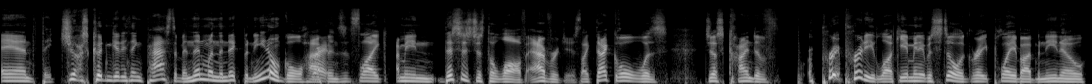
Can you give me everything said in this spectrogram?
And they just couldn't get anything past them. And then when the Nick Bonino goal Right. happens, it's like, I mean, this is just the law of averages. Like that goal was just kind of pr- pretty lucky. I mean, it was still a great play by Bonino.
